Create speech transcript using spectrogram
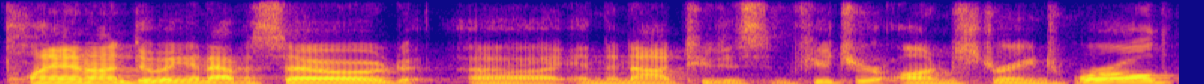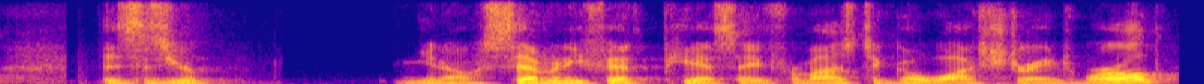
plan on doing an episode uh, in the not too distant future on Strange World. This is your, you know, 75th PSA from us to go watch Strange World.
